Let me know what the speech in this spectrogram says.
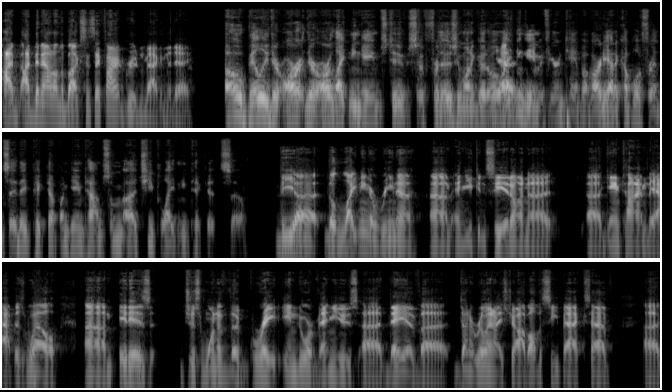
I've I've been out on the Bucks since they fired Gruden back in the day. Oh, Billy, there are there are lightning games too. So for those who want to go to a yes. lightning game, if you're in Tampa, I've already had a couple of friends say they picked up on game time some uh, cheap lightning tickets. So the uh the Lightning Arena, um, and you can see it on uh, uh Game Time, the app as well. Um, it is just one of the great indoor venues. Uh, they have uh, done a really nice job. All the seat backs have uh,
